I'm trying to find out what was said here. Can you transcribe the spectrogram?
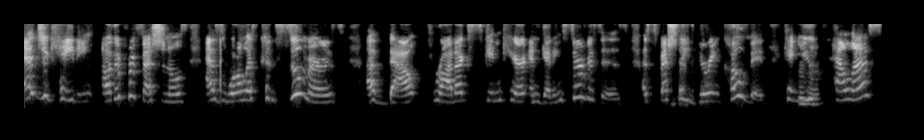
educating other professionals as well as consumers about products, skincare, and getting services, especially during COVID. Can you mm-hmm. tell us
